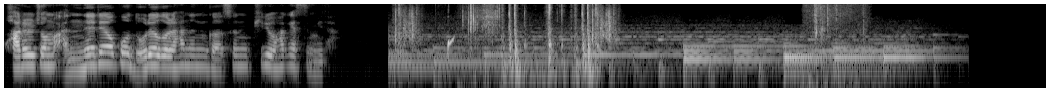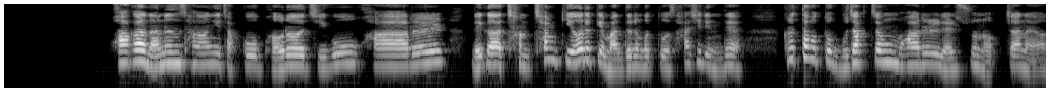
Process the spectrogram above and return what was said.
화를 좀 안 내려고 노력을 하는 것은 필요하겠습니다. 화가 나는 상황이 자꾸 벌어지고 화를 내가 참 참기 어렵게 만드는 것도 사실인데 그렇다고 또 무작정 화를 낼 수는 없잖아요.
